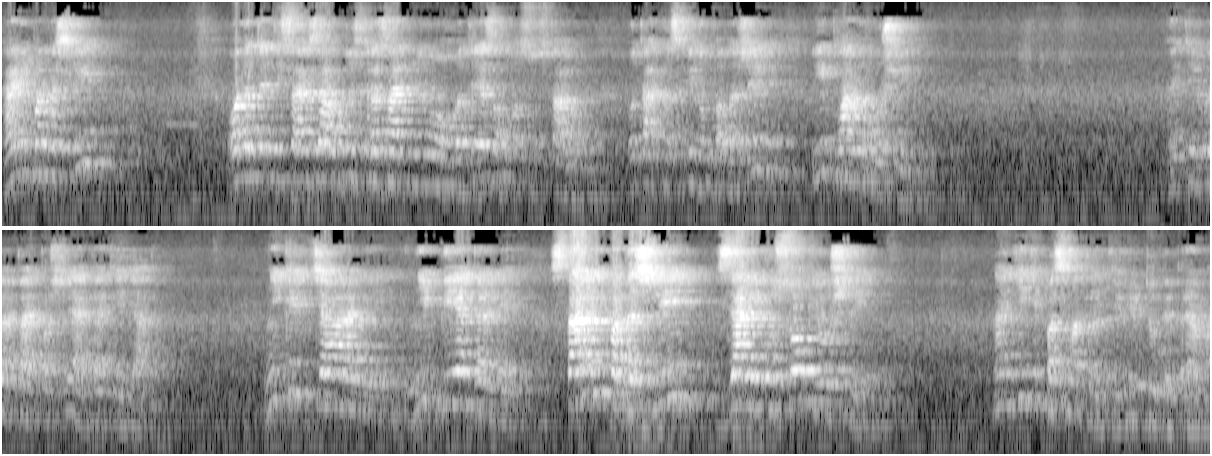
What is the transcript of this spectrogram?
Они подошли, он этот тесак взял, быстро заднюю ногу отрезал по суставу, вот так на спину положили и плавно ушли. Эти люди опять пошли, опять едят. Не кричали, не бегали. Стали, подошли, взяли кусок и ушли. Найдите, посмотрите в Ютубе прямо.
